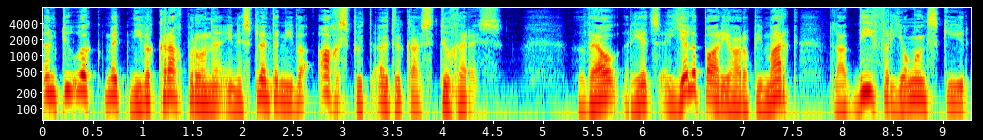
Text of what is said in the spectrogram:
en toe ook met nuwe kragbronne en 'n splinternuwe 8-spoed outokas toegerus. Hoewel reeds 'n hele paar jaar op die mark, laat die verjongingskuur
